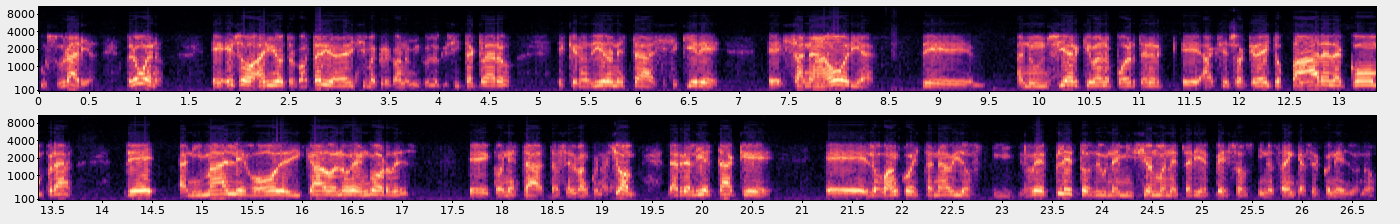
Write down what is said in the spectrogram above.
usurarias. Pero bueno, eso haría otro costado y análisis macroeconómico. Lo que sí está claro es que nos dieron esta, si se quiere, eh, zanahoria de anunciar que van a poder tener eh, acceso a crédito para la compra de animales o dedicado a los engordes eh, con esta tasa del Banco Nación. La realidad está que los bancos están ávidos y repletos de una emisión monetaria de pesos y no saben qué hacer con ellos, ¿no?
